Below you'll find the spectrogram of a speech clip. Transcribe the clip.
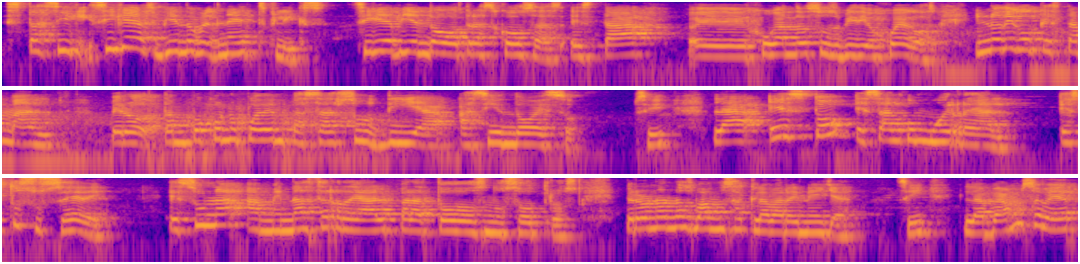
está, sigue, sigue viendo Netflix, sigue viendo otras cosas, está eh, jugando sus videojuegos. Y no digo que está mal, pero tampoco no pueden pasar su día haciendo eso, ¿sí? La, esto es algo muy real, esto sucede, es una amenaza real para todos nosotros, pero no nos vamos a clavar en ella, ¿sí? La vamos a ver,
